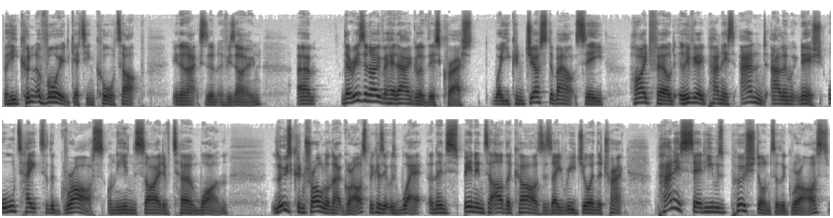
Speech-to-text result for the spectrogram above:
but he couldn't avoid getting caught up in an accident of his own. Um, there is an overhead angle of this crash where you can just about see Heidfeld, Olivier Panis, and Allan McNish all take to the grass on the inside of turn one lose control on that grass because it was wet, and then spin into other cars as they rejoin the track. Panis said he was pushed onto the grass.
